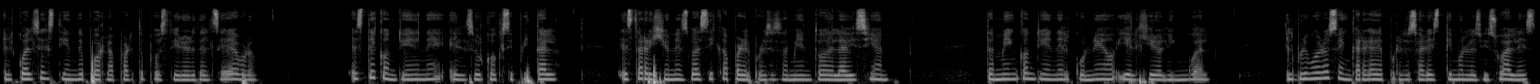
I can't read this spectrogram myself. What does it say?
el cual se extiende por la parte posterior del cerebro. Este contiene el surco occipital. Esta región es básica para el procesamiento de la visión. También contiene el cuneo y el giro lingual. El primero se encarga de procesar estímulos visuales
